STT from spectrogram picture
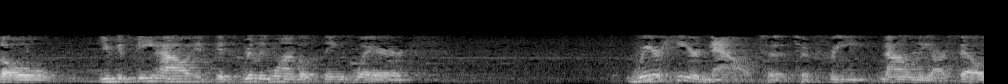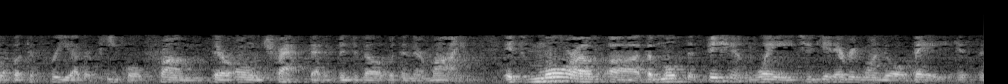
So you can see how it, it's really one of those things where we're here now to, to free not only ourselves, but to free other people from their own trap that has been developed within their mind. It's more of uh, the most efficient way to get everyone to obey is to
